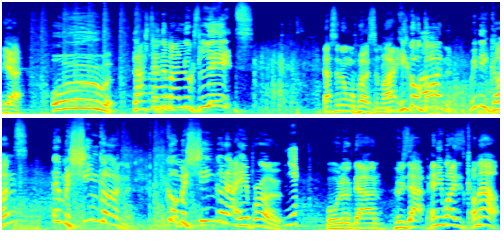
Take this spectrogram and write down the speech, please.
Yeah. Ooh! That Slenderman looks lit! That's a normal person, right? He's got a Oh. gun! We need guns! A machine gun! You got a machine gun out here, bro! Yeah. Oh, look down. Who's that? Pennywise has come out.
